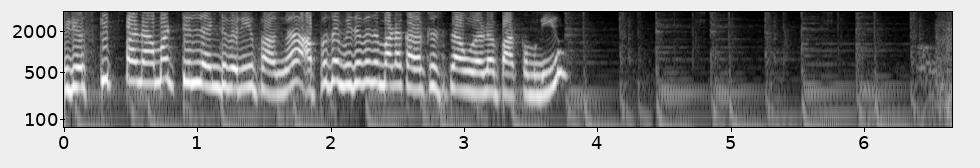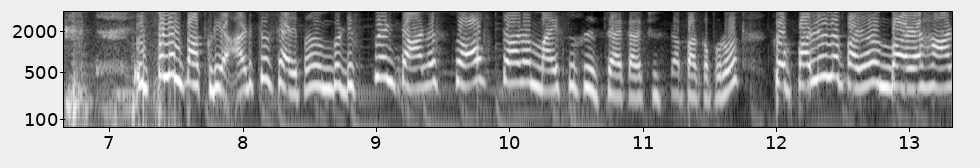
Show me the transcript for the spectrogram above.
வீடியோ ஸ்கிப் பண்ணாம டில் எண்டு வரையும் பாங்க அப்பதான் விதவிதமான கலெக்ஷன்ஸ் தான் உங்களால பார்க்க முடியும். இப்போ நம்ம பார்க்கக்கூடிய அடுத்த saree ரொம்ப டிஃப்ரெண்டான சாஃப்டான மைசூர் சில்க் saree கலெக்ஷன்ஸ் தான் பார்க்க போறோம். ஸோ பல்லுல பார்த்தீங்கன்னா ரொம்ப அழகான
